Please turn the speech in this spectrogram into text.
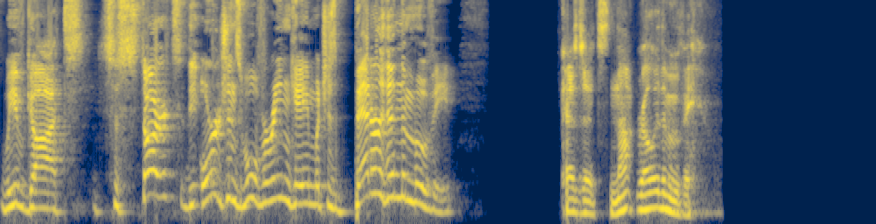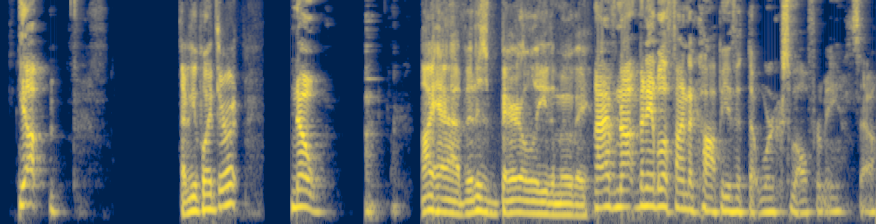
we've got to start the Origins Wolverine game, which is better than the movie. Because it's not really the movie. Yep. Have you played through it? No, I have. It is barely the movie. I have not been able to find a copy of it that works well for me. So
